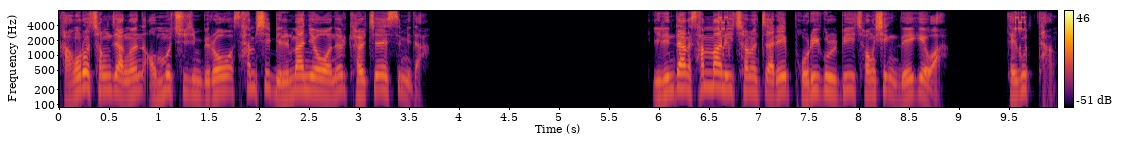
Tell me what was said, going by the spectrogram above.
강호로 청장은 업무 추진비로 31만여 원을 결제했습니다. 1인당 3만 2천 원짜리 보리굴비 정식 4개와 대구탕,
